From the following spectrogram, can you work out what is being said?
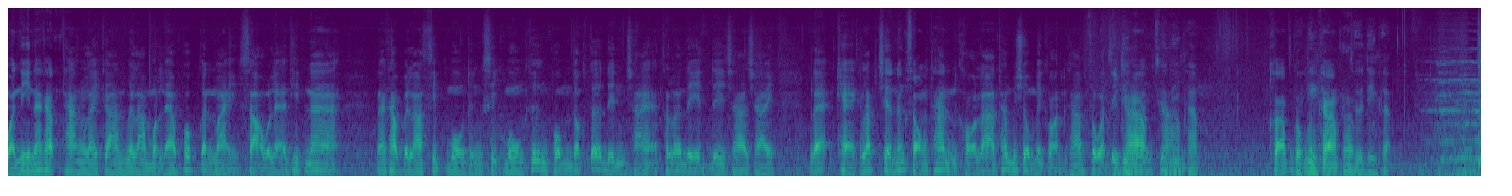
วันนี้นะครับทางรายการเวลาหมดแล้วพบกันใหม่เสาร์และอาทิตย์หน้านะครับเวลา 10 โมงถึง 10 โมงครึ่งผม ดรเด่นชัย อัครเดช เดชาชัย และแขกรับเชิญทั้งสองท่านขอลาท่านผู้ชมไปก่อนครับ สวัสดีครับ สวัสดีครับ ครับ ขอบคุณครับครับสวัสดีครับ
